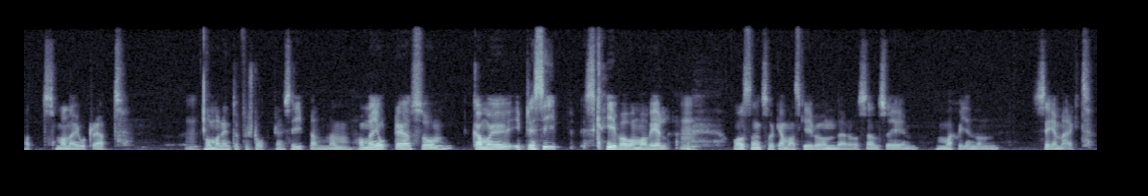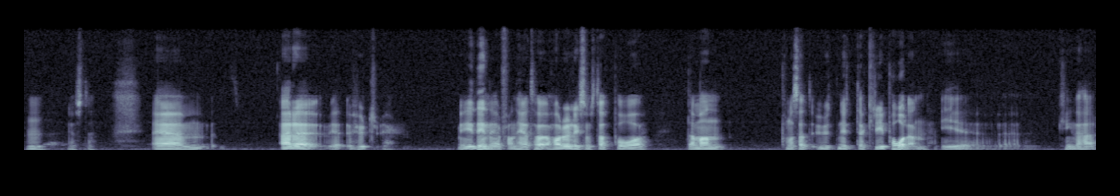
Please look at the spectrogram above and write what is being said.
att man har gjort rätt. Mm. Om man inte förstått principen. Men har man gjort det så kan man ju i princip skriva vad man vill. Mm. Och sen så kan man skriva under och sen så är maskinen C-märkt. Mm, just det. Ehm, är det, hur, i din erfarenhet, har, har du liksom stött på där man på något sätt utnyttjar kryphålen i, eh, kring det här?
